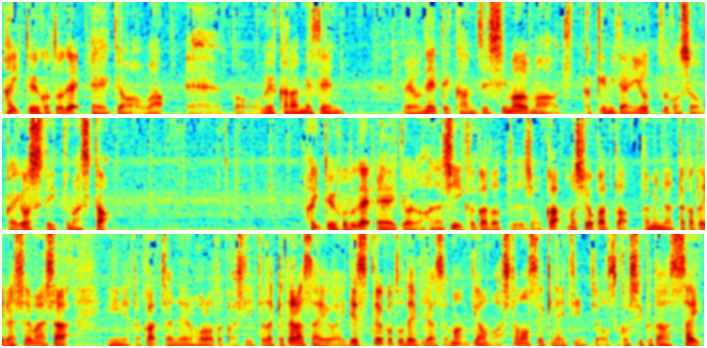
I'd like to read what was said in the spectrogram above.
はい、ということで、えー、今日は、え、ー、と、上から目線だよねって感じてしまう、まあ、きっかけみたいに4つご紹介をしていきました。はい。ということで、えー、今日の話いかがだったでしょうか？もしよかった、ためになった方いらっしゃいましたら、いいねとかチャンネルフォローとかしていただけたら幸いです。ということで、皆様、今日も明日も素敵な一日をお過ごしください。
